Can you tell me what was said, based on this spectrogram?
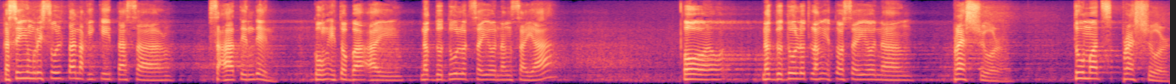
Kasi yung resulta nakikita sa, sa atin din. Kung ito ba ay nagdudulot sa iyo ng saya o nagdudulot lang ito sa iyo ng pressure. Too much pressure.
